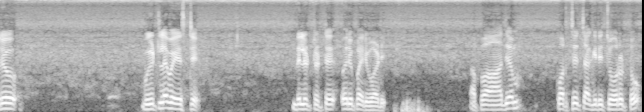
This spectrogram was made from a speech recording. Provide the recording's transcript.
ഒരു വീട്ടിലെ വേസ്റ്റ് ഇതിലിട്ടിട്ട് ഒരു പരിപാടി. അപ്പോൾ ആദ്യം കുറച്ച് ചകിരിച്ചോറിട്ടു.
